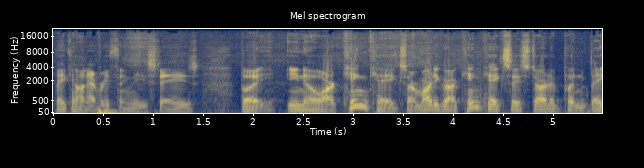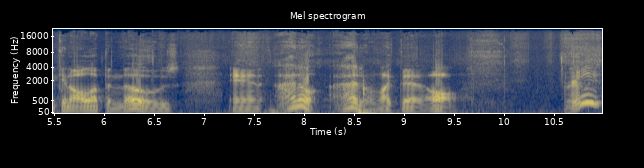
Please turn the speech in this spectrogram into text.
bacon on everything these days. But you know, our king cakes, our Mardi Gras king cakes, they started putting bacon all up in those, and I don't I don't like that at all. Really?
